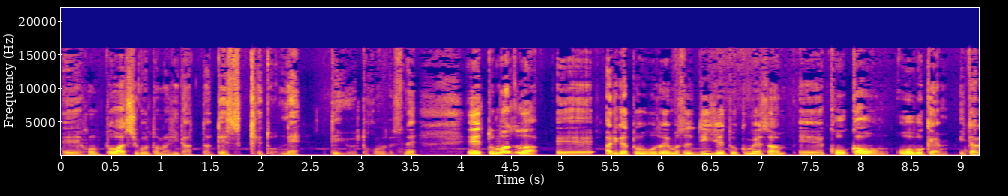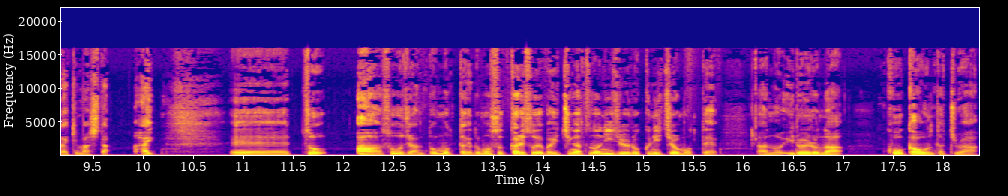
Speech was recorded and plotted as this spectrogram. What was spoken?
えー本当は仕事の日だったですけどね。っていうところですね。えっ、と、まずは、えーありがとうございます。DJ 特命さん、えー効果音応募券いただきました。はい。えー、そう、ああ、そうじゃんと思ったけども、すっかりそういえば1月の26日をもって、あの、いろいろな効果音たちは、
